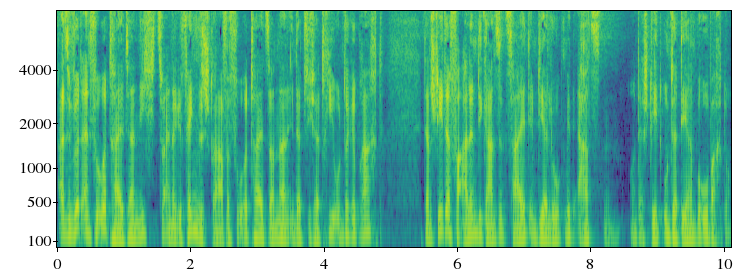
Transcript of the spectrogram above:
Also wird ein Verurteilter nicht zu einer Gefängnisstrafe verurteilt, sondern in der Psychiatrie untergebracht, dann steht er vor allem die ganze Zeit im Dialog mit Ärzten und er steht unter deren Beobachtung.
